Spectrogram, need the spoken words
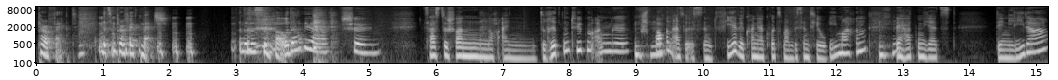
Perfect. It's a perfect match. Und das ist super, oder? Ja, schön. Jetzt hast du schon noch einen dritten Typen angesprochen. Mhm. Also es sind vier. Wir können ja kurz mal ein bisschen Theorie machen. Mhm. Wir hatten jetzt den Leader,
